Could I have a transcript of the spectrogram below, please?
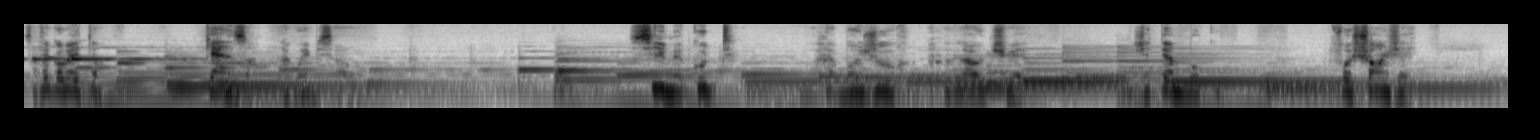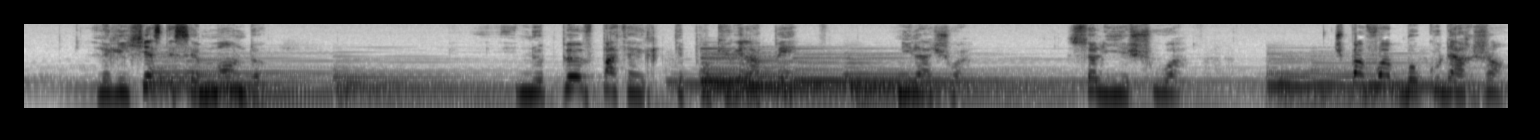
ça fait combien de temps? 15 ans yo s'il m'écoute bonjour là où tu es. Je t'aime beaucoup. Il faut changer. Les richesses de ce monde ne peuvent pas te procurer la paix ni la joie. Seul Yeshua. Tu peux avoir beaucoup d'argent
